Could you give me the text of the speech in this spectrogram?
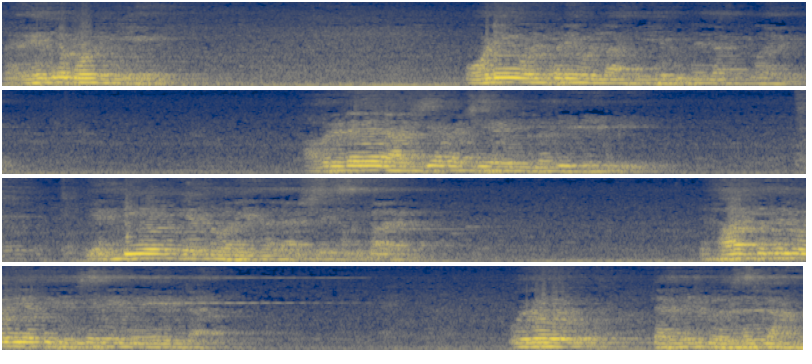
നരേന്ദ്രമോദിക്ക് മോഡി ഉൾപ്പെടെയുള്ള ബി ജെ നേതാക്കന്മാർ അവരുടെ രാഷ്ട്രീയ കക്ഷിയായിട്ടുള്ള B J P N D A എന്ന് പറയുന്ന രാഷ്ട്രീയ സംസ്കാരം യഥാർത്ഥത്തിൽ വലിയ തിരിച്ചടി നേരിട്ട ഒരു തെരഞ്ഞെടുപ്പ് റിസൾട്ടാണ്.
